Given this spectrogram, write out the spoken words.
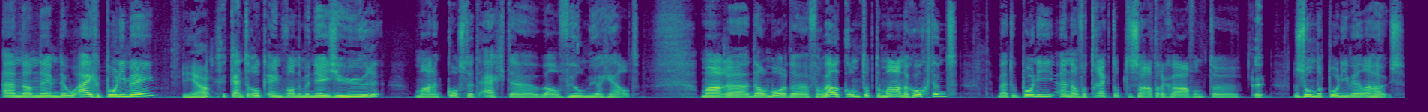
En dan neem je uw eigen pony mee. ja. Je kent er ook een van de manege huren. Maar dan kost het echt wel veel meer geld. Maar eh, dan worden verwelkomd op de maandagochtend met uw pony. En dan vertrekt op de zaterdagavond eh, zonder pony weer naar huis.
